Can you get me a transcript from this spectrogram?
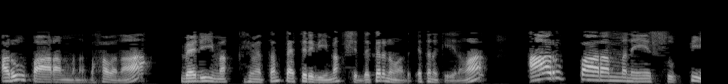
අරූපාරම්මන භාවනා වැඩිවීමක් එහෙම නැත්නම් පැතිරවීමක් සිදු කරනවාද? එතන කියනවා ආරුප්පාරම්මනේ සුපි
